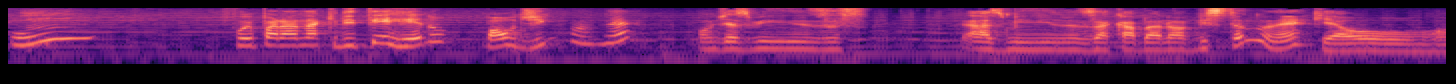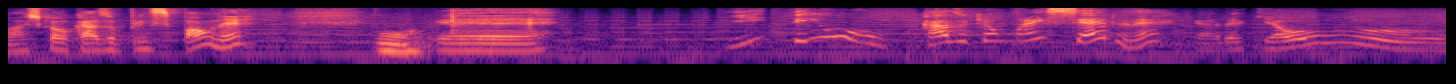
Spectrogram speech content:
Um foi parar naquele terreno baldinho, né? Onde as meninas as meninas acabaram avistando, né? Que é o acho que é o caso principal, né? É. E tem o caso que é o mais sério, né, cara? Que é o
